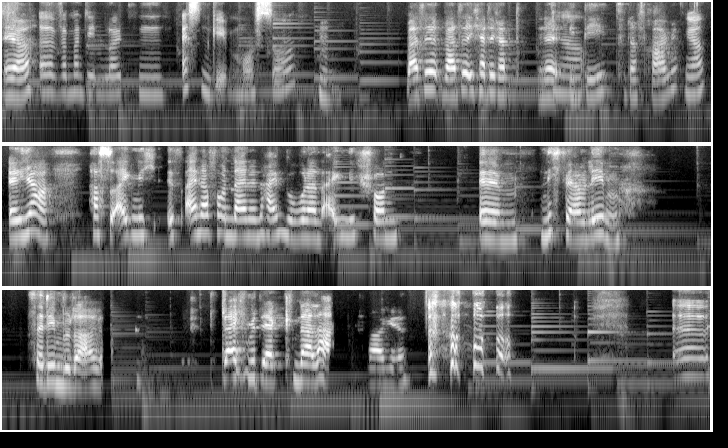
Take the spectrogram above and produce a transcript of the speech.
ja, äh, wenn man den Leuten Essen geben muss. So. hm. warte, warte, ich hatte gerade eine Ja. Idee zu der Frage. Ja. Äh, ja, hast du eigentlich, ist einer von deinen Heimbewohnern eigentlich schon ähm, nicht mehr am Leben? Seitdem du da. Gleich mit der knallharten Frage. äh,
